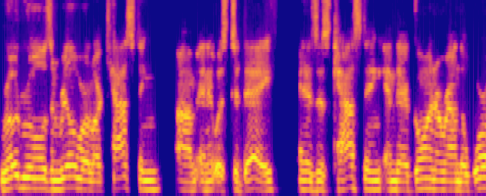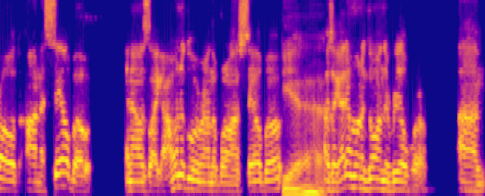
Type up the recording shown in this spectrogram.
road rules and real world are casting. Um, and it was today and it's this casting and they're going around the world on a sailboat. And I was like, I want to go around the world on a sailboat. Yeah. I was like, I didn't want to go on the real world. Um,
